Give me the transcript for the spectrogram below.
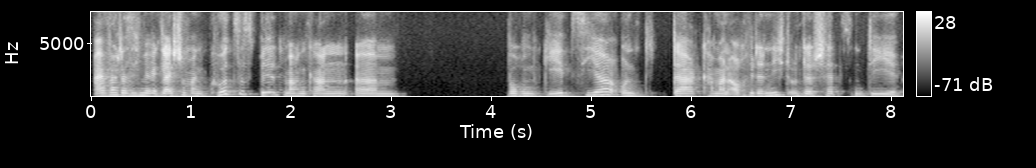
einfach, dass ich mir gleich schon mal ein kurzes Bild machen kann, ähm, worum geht's hier? Und da kann man auch wieder nicht unterschätzen, die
